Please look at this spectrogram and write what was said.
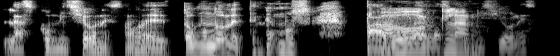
las comisiones, ¿no? De, todo el mundo le tenemos pavor, a las comisiones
